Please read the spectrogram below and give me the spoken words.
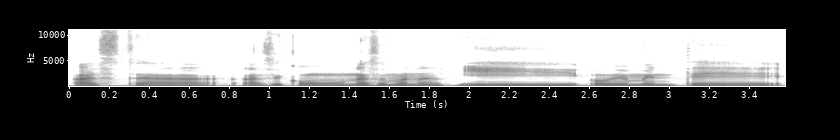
hasta hace como una semana y obviamente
